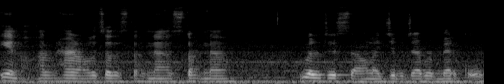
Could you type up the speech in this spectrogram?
You know i don't heard all this other stuff. Now it's starting to really just sound like jibber jabber medical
